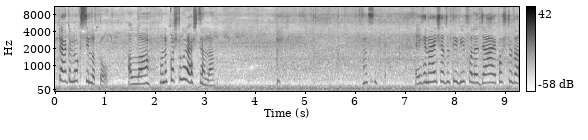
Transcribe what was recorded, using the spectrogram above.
একটা আগে লোক ছিল তো। আল্লাহ, অনেক কষ্ট করে আসছি আমরা। এইখানে আইসা যদি বিফলে যায় কষ্টটা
